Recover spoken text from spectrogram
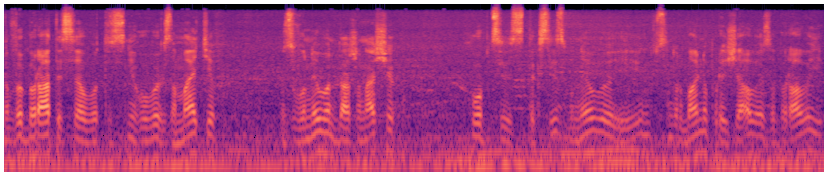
вибиратися от з снігових заметів. Дзвонили, навіть наші хлопці з таксі дзвонили і все нормально приїжджали, забирали їх.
